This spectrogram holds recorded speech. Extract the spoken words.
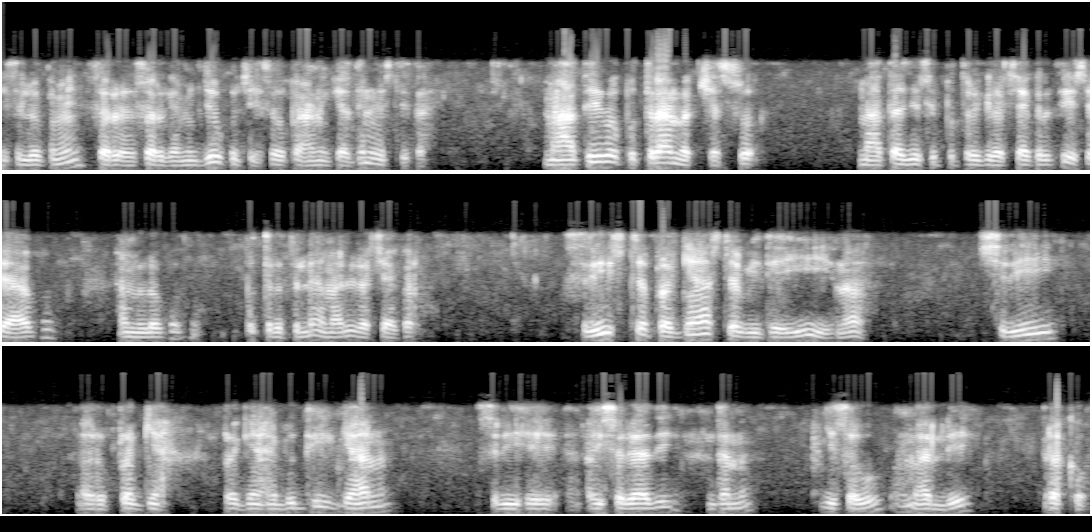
इस लोक में स्वर्ग में जो कुछ है सब प्राण के अधीन में स्थित है। माते व पुत्रान रक्षस्व। माता जैसे पुत्र की रक्षा करती है ऐसे आप, हम लोग पुत्र तुल्य हमारी रक्षा करो। श्रीष्ट प्रज्ञाष्ट विधेयी न। श्री और प्रज्ञा प्रज्ञा है बुद्धि, ज्ञान, श्री है ऐश्वर्यादि, धन, ये सब हमारे लिए रखो।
